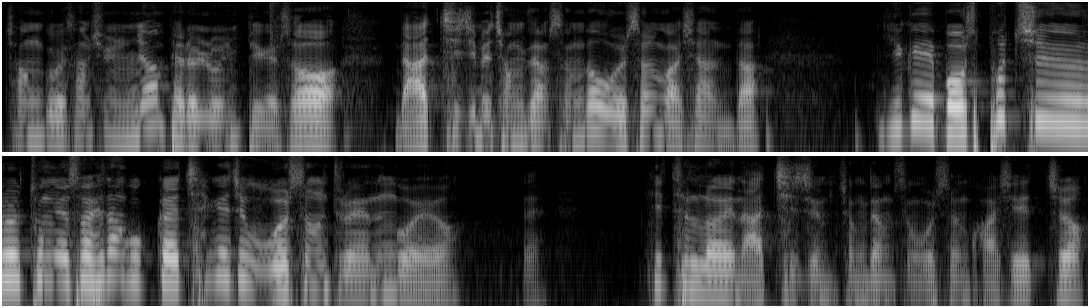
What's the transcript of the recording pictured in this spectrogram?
1936년 베를린 올림픽에서 나치즘의 정당성과 우월성을 과시한다. 이게 뭐 스포츠를 통해서 해당 국가의 체계적 우월성을 드러내는 거예요. 네. 히틀러의 나치즘 정당성 우월성 과시했죠.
